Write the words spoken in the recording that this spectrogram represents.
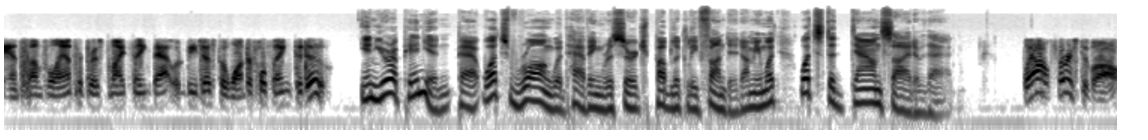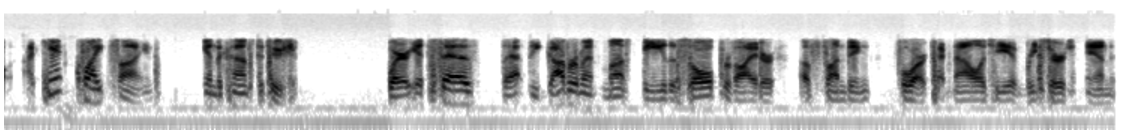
And some philanthropists might think that would be just a wonderful thing to do. In your opinion, Pat, what's wrong with having research publicly funded? I mean, what what's the downside of that? Well, first of all, I can't quite find in the Constitution where it says that the government must be the sole provider of funding for technology and research and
